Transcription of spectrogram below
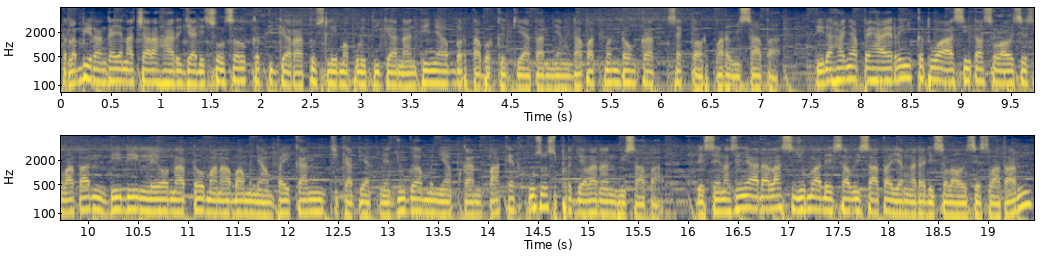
Terlebih rangkaian acara Hari Jadi Sulsel ke-353 nantinya bertabur kegiatan yang dapat mendongkrak sektor pariwisata. Tidak hanya PHRI, Ketua Asita Sulawesi Selatan Didi Leonardo Manaba menyampaikan jika pihaknya juga menyiapkan paket khusus perjalanan wisata. Destinasinya adalah sejumlah desa wisata yang ada di Sulawesi Selatan,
